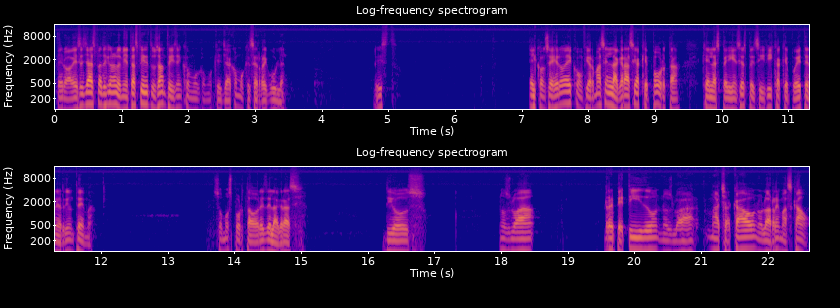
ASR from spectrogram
Pero a veces ya después de que uno le mienta Espíritu Santo, dicen como, como que ya como que se regulan. Listo. El consejero debe confiar más en la gracia que porta que en la experiencia específica que puede tener de un tema. Somos portadores de la gracia. Dios nos lo ha repetido, nos lo ha machacado, nos lo ha remascado.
